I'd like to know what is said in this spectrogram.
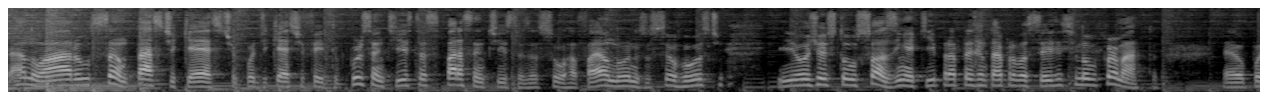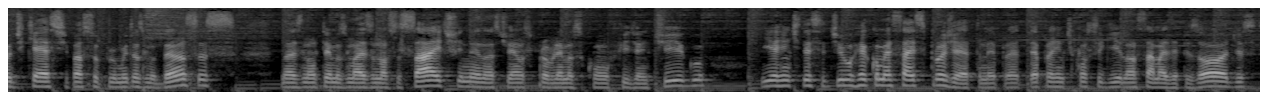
Tá no ar o Fantasticast, o podcast feito por Santistas para Santistas. Eu sou o Rafael Nunes, o seu host, e hoje eu estou sozinho aqui para apresentar para vocês esse novo formato. É, o podcast passou por muitas mudanças, nós não temos mais o nosso site, né? nós tivemos problemas com o feed antigo e a gente decidiu recomeçar esse projeto, né? Pra, até para a gente conseguir lançar mais episódios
